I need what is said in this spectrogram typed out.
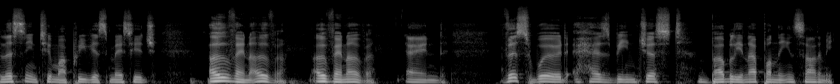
listening to my previous message over and over, over and over. And this word has been just bubbling up on the inside of me.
